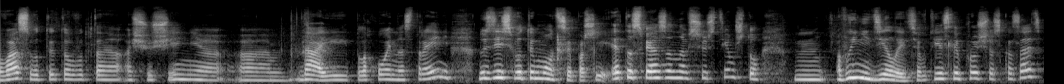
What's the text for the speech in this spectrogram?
у вас вот это вот э, ощущение, э, да, и плохое настроение. Но здесь вот эмоции пошли. Это связано все с тем, что вы не делаете. Вот если проще сказать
